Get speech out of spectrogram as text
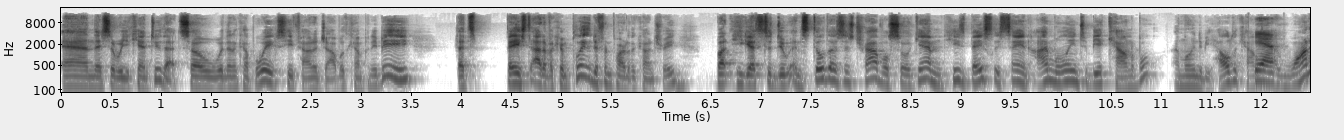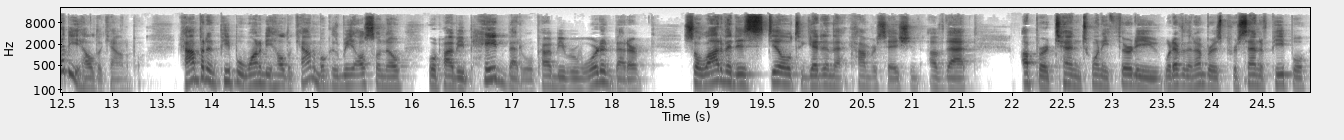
And they said, well, you can't do that. So within a couple weeks, he found a job with Company B that's based out of a completely different part of the country, but he gets to do and still does his travel. So again, he's basically saying, I'm willing to be accountable. I'm willing to be held accountable. Yeah. I want to be held accountable. Competent people want to be held accountable because we also know we'll probably be paid better, we'll probably be rewarded better. So a lot of it is still to get in that conversation of that upper 10, 20, 30, whatever the number is, percent of people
